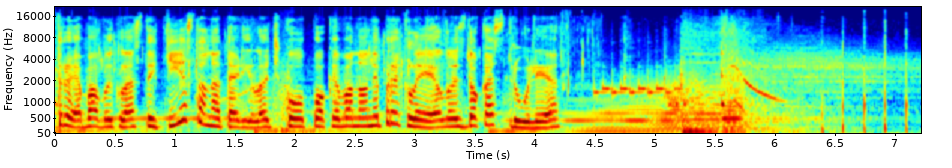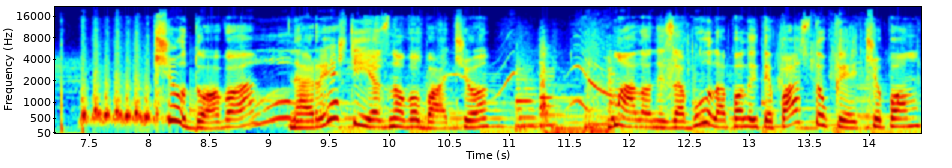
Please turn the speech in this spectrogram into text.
Треба викласти тісто на тарілочку, поки воно не приклеїлось до кастрюлі. Чудово! Нарешті я знову бачу. Мало не забула полити пасту кетчупом.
